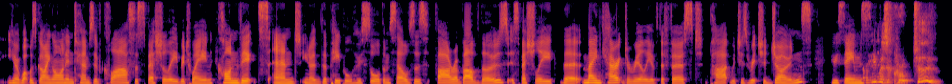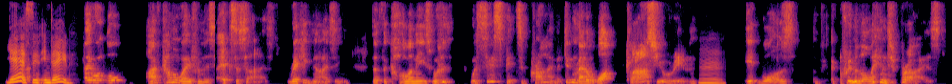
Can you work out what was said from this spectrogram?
you know what was going on in terms of class especially between convicts and you know the people who saw themselves as far above those especially the main character really of the first part which is Richard Jones who seems he was a crook too. Yes in- indeed. They were all I've come away from this exercise recognizing that the colonies were were cesspits of crime. It didn't matter what class you were in. Mm. it was a criminal enterprise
